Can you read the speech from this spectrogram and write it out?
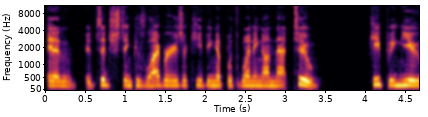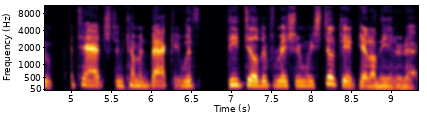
And it's interesting because libraries are keeping up with winning on that too, keeping you attached and coming back with detailed information we still can't get on the internet.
